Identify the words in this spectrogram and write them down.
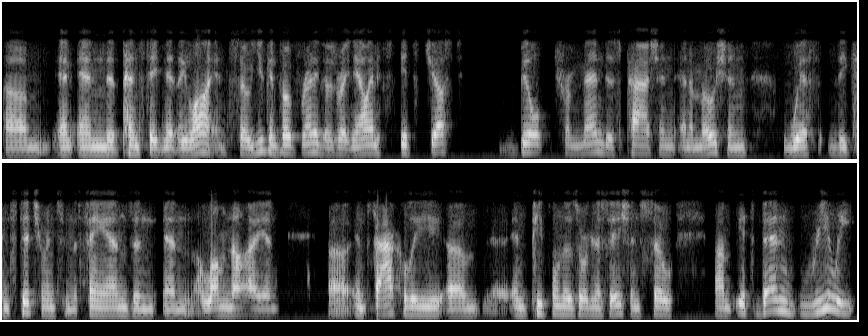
um, and and the Penn State Nittany Lions. So you can vote for any of those right now, and it's it's just built tremendous passion and emotion with the constituents and the fans and and alumni and uh, and faculty um, and people in those organizations. So um, it's been really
